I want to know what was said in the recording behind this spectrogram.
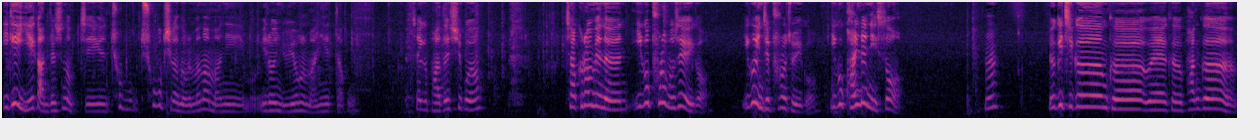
이게 이해가 안 될 수는 없지. 초급, 초급 시간 얼마나 많이 뭐 이런 유형을 많이 했다고. 자, 이거 받으시고요. 자, 그러면은 이거 풀어보세요, 이거. 이거 이제 풀어줘, 이거. 이거 관련이 있어. 응? 여기 지금 그, 왜, 그, 방금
